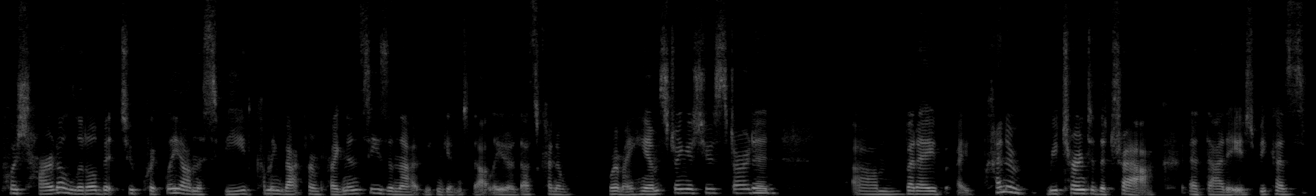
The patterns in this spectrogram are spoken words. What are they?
push hard a little bit too quickly on the speed coming back from pregnancies, and that we can get into that later. That's kind of where my hamstring issues started. Um, but I, I kind of returned to the track at that age because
